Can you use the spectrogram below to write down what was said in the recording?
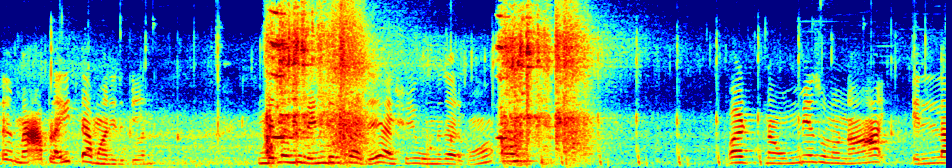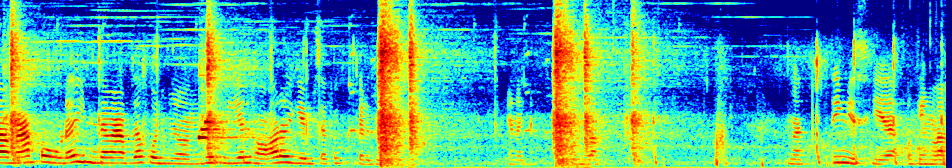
மேப் லைட்டாக மாறி இருக்குல்ல. இந்த இடத்துல வந்து ரெண்டு இருக்காது. ஆக்சுவலி ஒன்று தான் இருக்கும். பட் நான் உண்மையாக சொல்லணும்னா எல்லா மேப்பை விட இந்த மேப் தான் கொஞ்சம் வந்து ரியல் ஹாரர் கேம்ஸ் எஃபெக்ட் தருது. எனக்கு. ஓகேங்களா? நத்திங் இஸ் ஹியர் ஓகேங்களா?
